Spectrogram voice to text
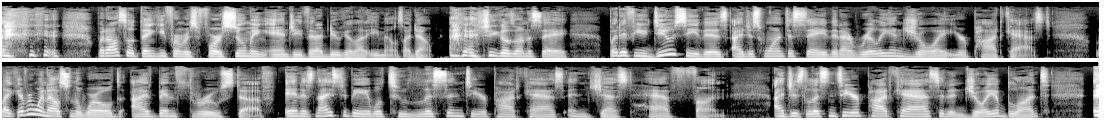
but also thank you for for assuming Angie that I do get a lot of emails. I don't. she goes on to say, but if you do see this, I just wanted to say that I really enjoy your podcast. Like everyone else in the world, I've been through stuff, and it's nice to be able to listen to your podcast and just have fun. I just listen to your podcast and enjoy a blunt.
